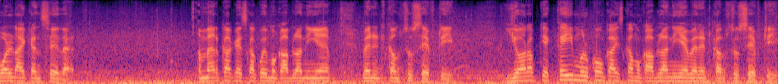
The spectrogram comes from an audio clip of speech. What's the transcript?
world I can say that America का इसका कोई मुकाबला नहीं है when it comes to safety Europe के कई मुल्कों का इसका मुकाबला नहीं है when it comes to safety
